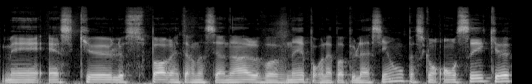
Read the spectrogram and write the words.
mais est-ce que le support international va venir pour la population? Parce qu'on on sait que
